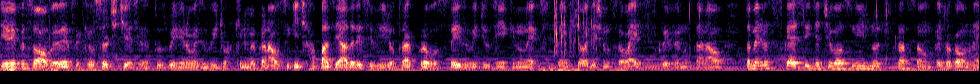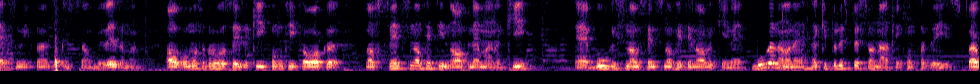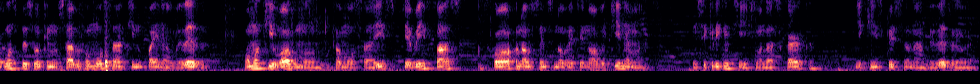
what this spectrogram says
E aí pessoal, beleza? Aqui é o Sortitier, sejam todos bem-vindos a mais um vídeo aqui no meu canal. O seguinte, rapaziada, desse vídeo eu trago pra vocês um videozinho aqui no Nexo Tempo, já vai deixando seu like, se inscrevendo no canal. Também não se esquece de ativar o sininho de notificação, quer jogar o Nexo, o link tá na descrição, beleza, mano? Ó, vou mostrar pra vocês aqui como que coloca 999, né, mano, aqui. É, buga esse 999 aqui, né? Buga não, né? Aqui pelo inspecionar tem como fazer isso. Para algumas pessoas que não sabem, eu vou mostrar aqui no painel, beleza? Vamos aqui logo, mano, pra mostrar isso, porque é bem fácil. Você coloca 999 aqui, né, mano? E você clica aqui em cima das cartas e aqui inspecionar, beleza, galera?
